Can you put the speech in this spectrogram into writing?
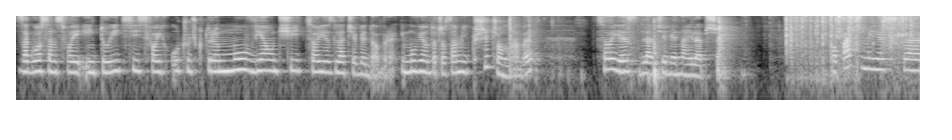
za głosem swojej intuicji, swoich uczuć, które mówią ci, co jest dla ciebie dobre. I mówią to czasami, krzyczą nawet, co jest dla ciebie najlepsze. Popatrzmy jeszcze,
